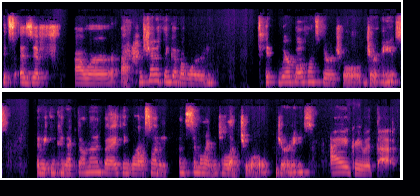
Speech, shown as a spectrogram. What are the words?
it's as if our, I was trying to think of a word. It, we're both on spiritual journeys and we can connect on that. But I think we're also on, on similar intellectual journeys. I agree with that.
